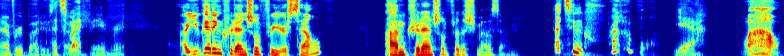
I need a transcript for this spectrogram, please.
Everybody's That's there. my favorite. Are you getting credentialed for yourself? I'm credentialed for the Schmo Zone. That's incredible. Yeah. Wow.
